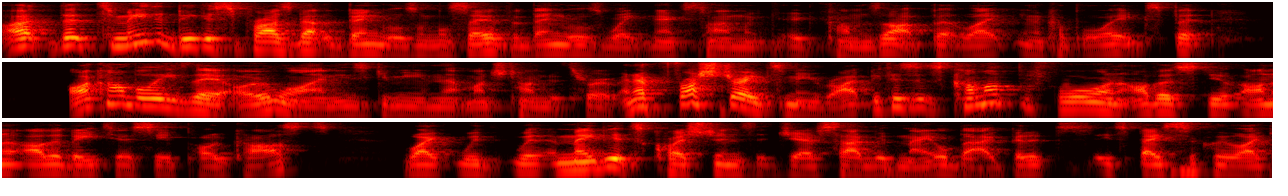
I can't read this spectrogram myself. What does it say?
I, that to me the biggest surprise about the Bengals, and we'll save the Bengals week next time it comes up, but like in a couple of weeks. But I can't believe their O line is giving him that much time to throw, and it frustrates me, right? Because it's come up before on other steel on other BTSC podcasts, like with with maybe it's questions that Jeff's had with Mailbag, but it's it's basically like.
